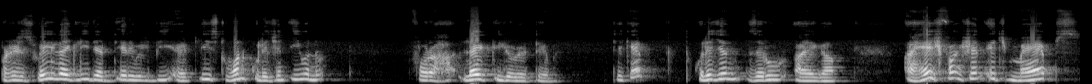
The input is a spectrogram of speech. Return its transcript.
But it is very likely that there will be at least one collision even for a lightly loaded table. ठीक है तो collision ज़रूर आएगा A hash function h maps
